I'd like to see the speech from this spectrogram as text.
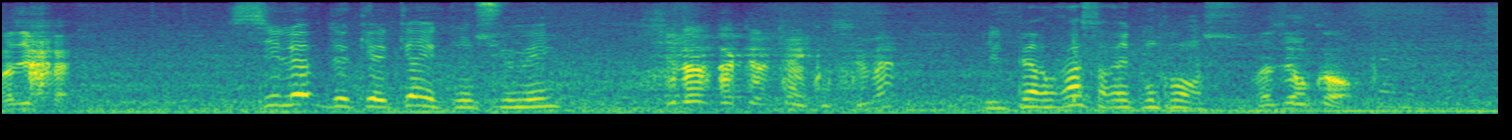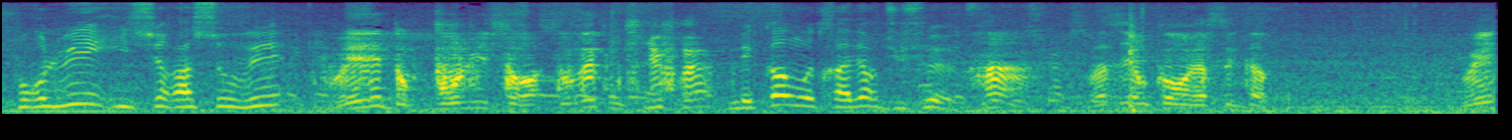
Vas-y frère. Si l'œuvre de quelqu'un est consumée, Si l'œuvre de quelqu'un est consumée, il perdra sa récompense. vas-y encore. Pour lui, il sera sauvé, Oui, donc pour lui il sera sauvé, continue frère. mais comme au travers du feu. Ah, vas-y encore au verset 4. Oui,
